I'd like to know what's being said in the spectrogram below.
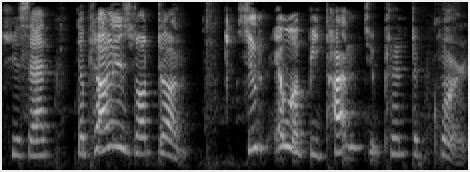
she said. The plowing is not done. Soon it will be time to plant the corn.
